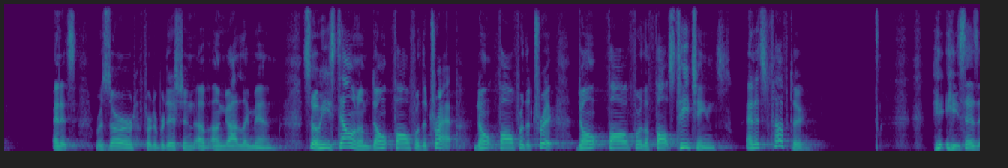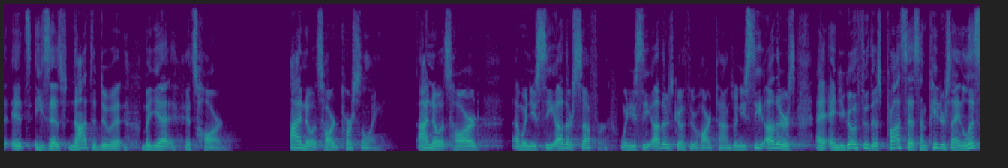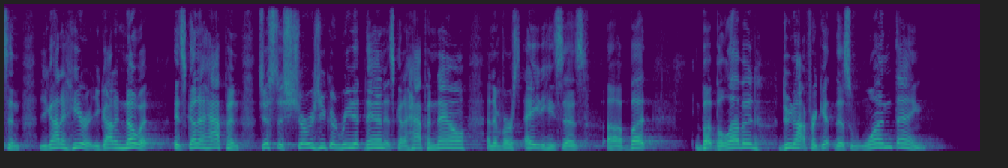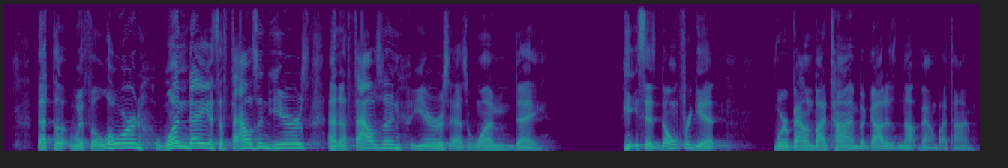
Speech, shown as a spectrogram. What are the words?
And it's reserved for the perdition of ungodly men. So he's telling them, don't fall for the trap. Don't fall for the trick. Don't fall for the false teachings. And it's tough to. He, he, says it's, he says not to do it, but yet it's hard. I know it's hard personally. I know it's hard uh, when you see others suffer, when you see others go through hard times, when you see others and, and you go through this process, and Peter's saying, Listen, you got to hear it, you got to know it. It's going to happen. Just as sure as you could read it then, it's going to happen now. And in verse 8, he says, uh, but, but beloved, do not forget this one thing that the, with the Lord, one day is a thousand years, and a thousand years as one day. He says, Don't forget, we're bound by time, but God is not bound by time.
